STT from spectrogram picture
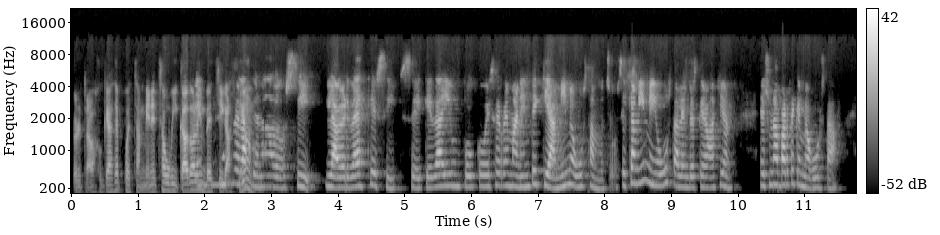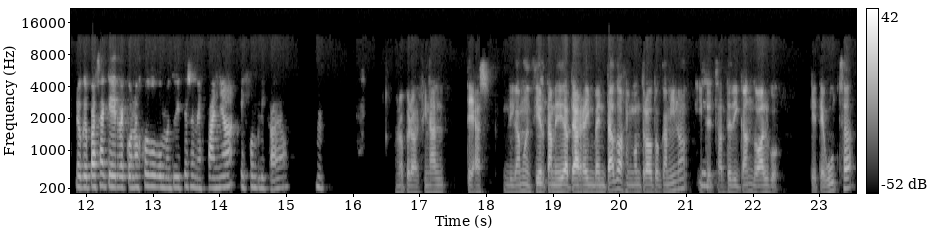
Pero el trabajo que haces, pues también está ubicado a la investigación. Muy relacionado, sí. La verdad es que sí. Se queda ahí un poco ese remanente que a mí me gusta mucho. Si es que a mí me gusta la investigación, es una parte que me gusta. Lo que pasa que reconozco que, como tú dices, en España es complicado. Mm. Bueno, pero al final te has digamos, en cierta medida te has reinventado, has encontrado otro camino y te estás dedicando a algo que te gusta,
